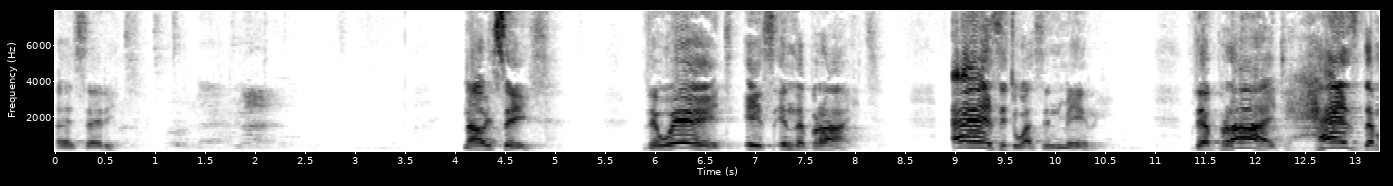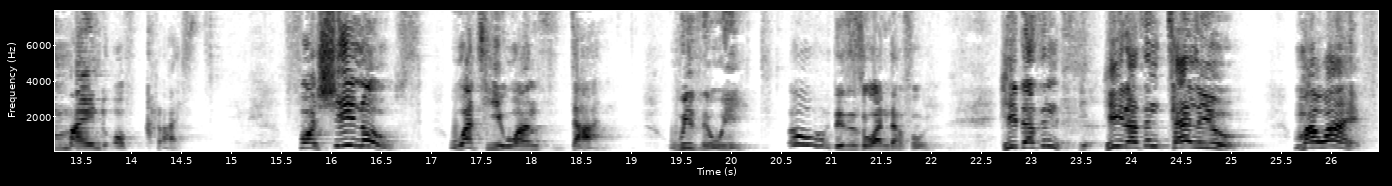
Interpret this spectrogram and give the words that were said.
I said it. Now it says, the word is in the bride, as it was in Mary. The bride has the mind of Christ. For she knows what he once done with the weight. Oh, this is wonderful. He doesn't, he doesn't tell you, my wife.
